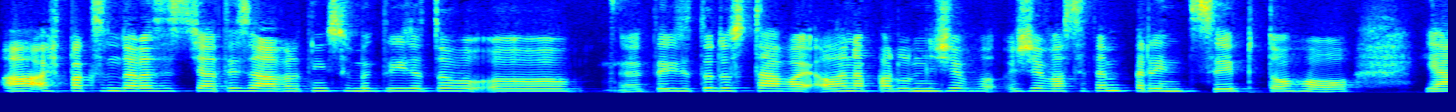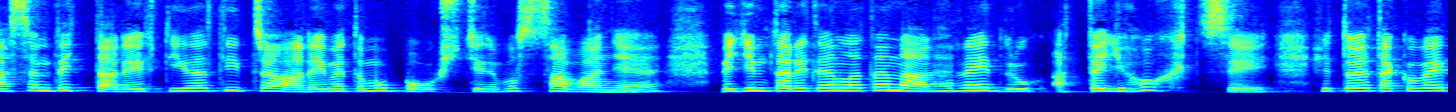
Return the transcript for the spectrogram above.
A až pak jsem teda zjistila ty závratné sumy, které za to, který za to dostávají, ale napadlo mě, že, že vlastně ten princip toho, já jsem teď tady v téhle třeba, dejme tomu poušti nebo savaně, vidím tady tenhle ten nádherný druh a teď ho chci, že to je takové,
